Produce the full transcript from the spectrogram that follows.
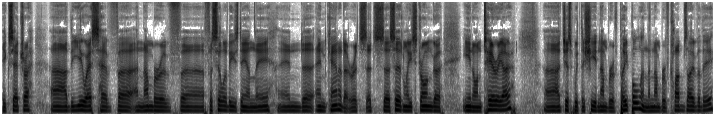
etc. Uh, the US have uh, a number of uh, facilities down there, and uh, and Canada. It's it's uh, certainly stronger in Ontario uh, just with the sheer number of people and the number of clubs over there.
